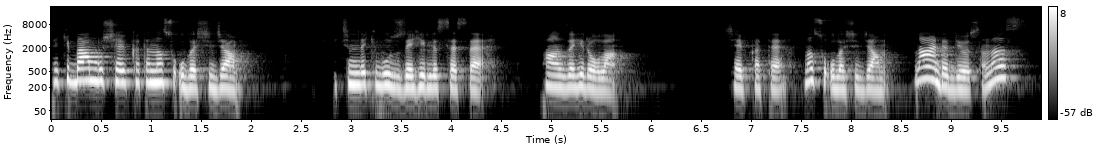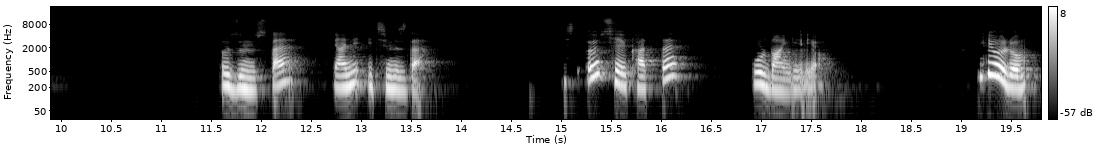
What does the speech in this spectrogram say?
Peki ben bu şefkate nasıl ulaşacağım? İçimdeki bu zehirli sese, panzehir olan şefkate nasıl ulaşacağım? Nerede diyorsanız özümüzde yani içimizde. İşte öz şefkat de buradan geliyor. Biliyorum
